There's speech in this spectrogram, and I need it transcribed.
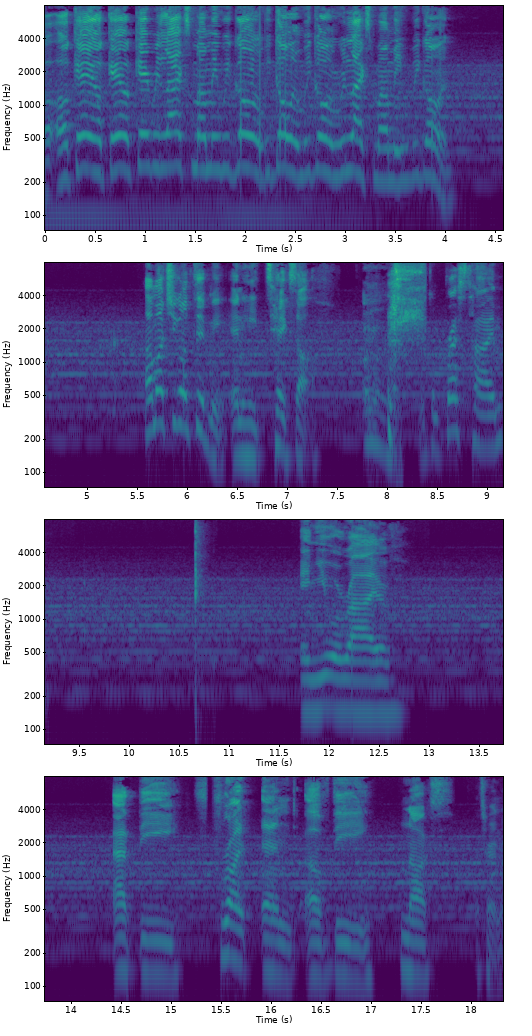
Okay, okay, okay. Relax, mommy. We going, we going, we going. Relax, mommy. We going. How much you gonna tip me? And he takes off. you compress time, and you arrive at the front end of the Nox on.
